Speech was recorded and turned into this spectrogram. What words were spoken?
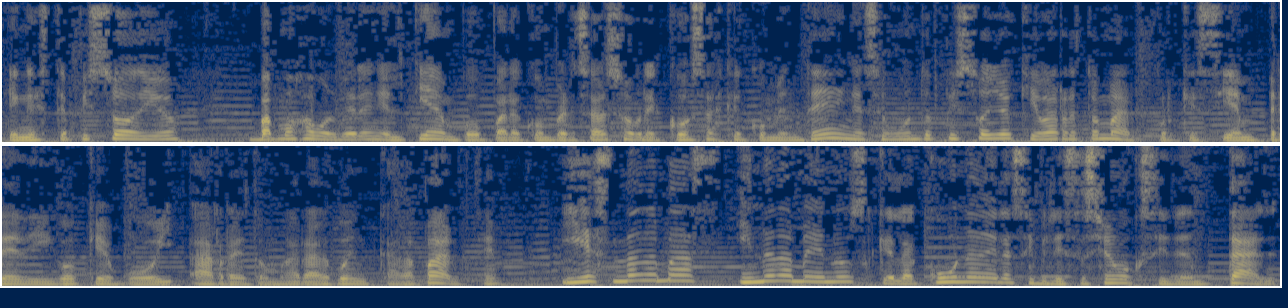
En este episodio vamos a volver en el tiempo para conversar sobre cosas que comenté en el segundo episodio que iba a retomar, porque siempre digo que voy a retomar algo en cada parte. Y es nada más y nada menos que la cuna de la civilización occidental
